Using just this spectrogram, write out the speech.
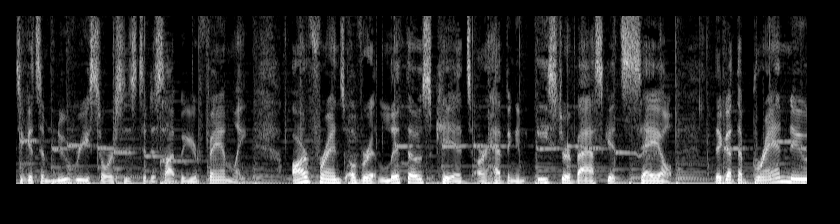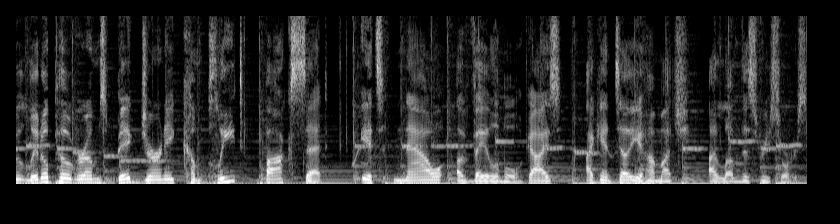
to get some new resources to disciple your family. Our friends over at Lithos Kids are having an Easter basket sale. They've got the brand new Little Pilgrims Big Journey complete box set it's now available. Guys, I can't tell you how much I love this resource.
